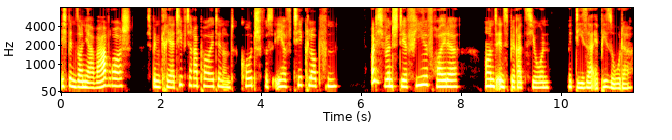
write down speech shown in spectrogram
Ich bin Sonja Wawrosch, ich bin Kreativtherapeutin und Coach fürs EFT-Klopfen und ich wünsche dir viel Freude und Inspiration mit dieser Episode.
